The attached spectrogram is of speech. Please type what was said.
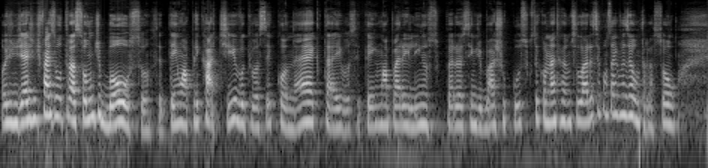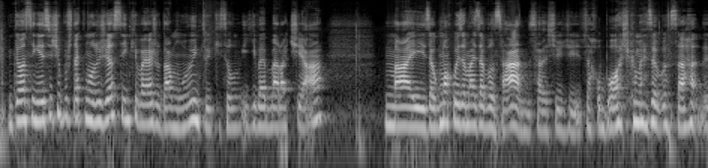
Hoje em dia a gente faz ultrassom de bolso. Você tem um aplicativo que você conecta e você tem um aparelhinho super assim de baixo custo que você conecta no celular e você consegue fazer um ultrassom. Então, assim, esse tipo de tecnologia sim que vai ajudar muito e que, são, e que vai baratear. Mas alguma coisa mais avançada, sabe, de, de robótica mais avançada,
